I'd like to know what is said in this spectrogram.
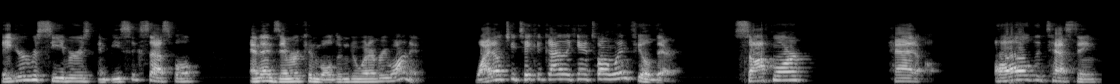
bigger receivers and be successful and then Zimmer can mold him to whatever he wanted. Why don't you take a guy like Antoine Winfield there? Sophomore had all the testing,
